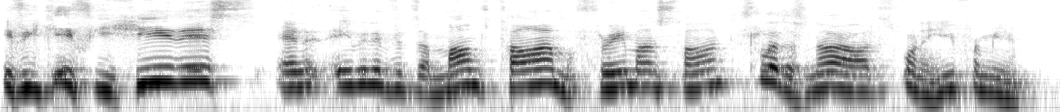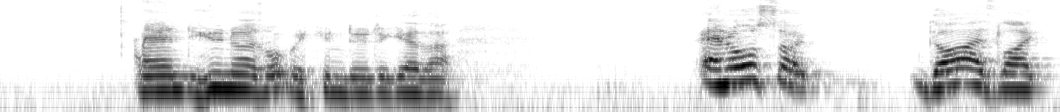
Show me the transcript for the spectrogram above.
if you if you hear this, and even if it's a month's time or three months time, just let us know. I just want to hear from you, and who knows what we can do together. And also, guys, like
